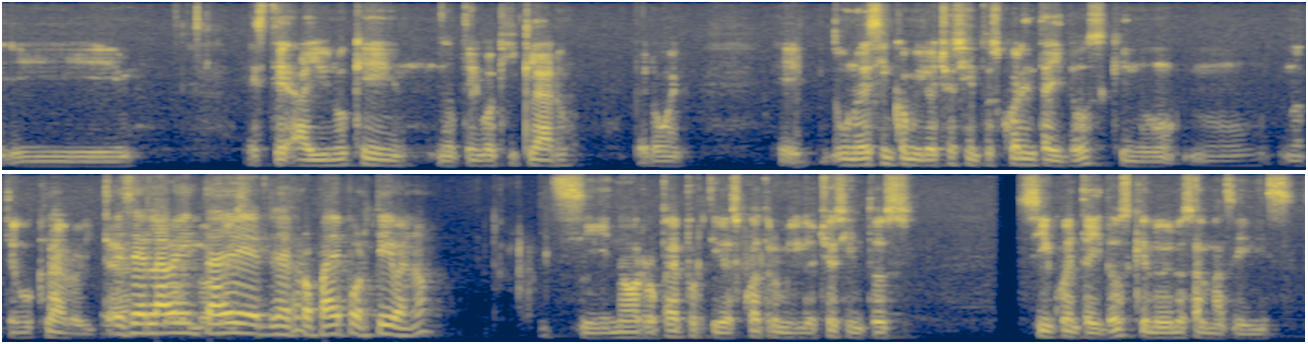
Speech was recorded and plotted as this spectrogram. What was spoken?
Y este, hay uno que no tengo aquí claro, pero bueno, eh, uno de 5.842 que no, no, tengo claro ahorita. Debe ser la venta de ropa deportiva, ¿no? Sí, no, ropa deportiva es 4.852, que es lo de los almacenes.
